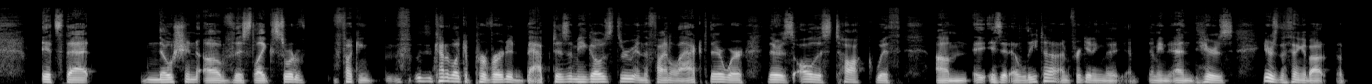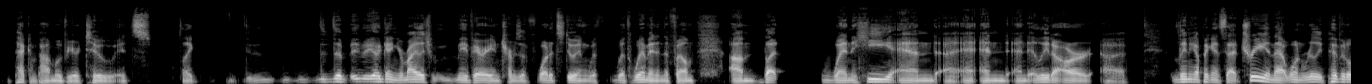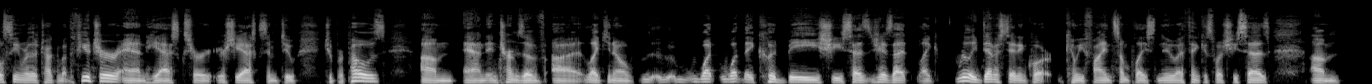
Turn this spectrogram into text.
it's that notion of this like sort of fucking kind of like a perverted baptism he goes through in the final act there where there's all this talk with um is it Elita I'm forgetting the I mean and here's here's the thing about a Peckinpah movie or two. It's like the, the, again your mileage may vary in terms of what it's doing with with women in the film um but when he and uh, and and Elita are uh, leaning up against that tree in that one really pivotal scene where they're talking about the future and he asks her or she asks him to to propose. Um and in terms of uh like you know what what they could be she says she has that like really devastating quote can we find someplace new? I think is what she says. Um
